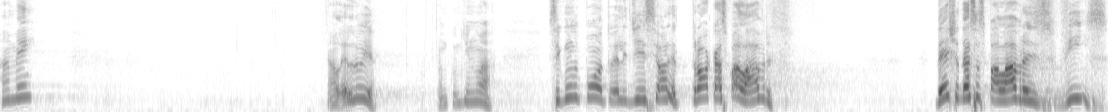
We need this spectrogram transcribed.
Amém? Aleluia. Vamos continuar. Segundo ponto, ele disse: olha, troca as palavras. Deixa dessas palavras vis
